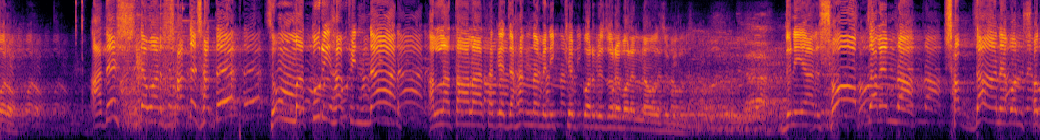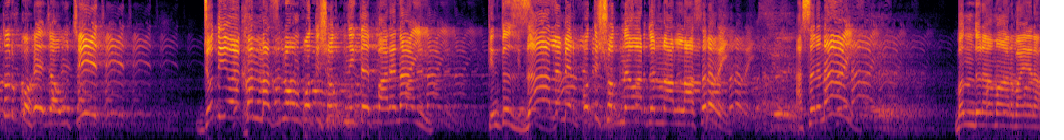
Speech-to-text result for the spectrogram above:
করো। আদেশ দেওয়ার সাথে সাথে আল্লাহ তাআলা তাকে জাহান্নামে নিক্ষেপ করবে, জোরে বলেন, নাউজুবিল্লাহ। দুনিয়ার সব জালেমরা সাবধান এবং সতর্ক হয়ে যাওয়া উচিত। যদিও এখন মাজলুম প্রতিশোধ নিতে পারে নাই, কিন্তু জালেমের প্রতিশোধ নেওয়ার জন্য আল্লাহ আছে না নাই? আছে না নাই? বন্ধুরা, আমার ভাইয়েরা,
